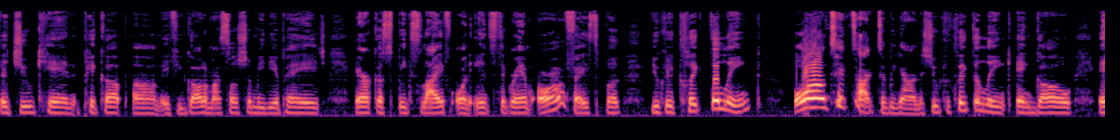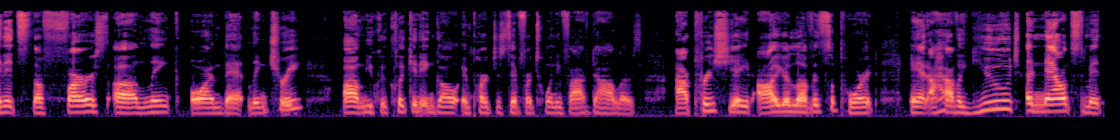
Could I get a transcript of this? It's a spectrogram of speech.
that you can pick up um, if you go to my social media page, Erika Speaks Life on Instagram or on Facebook. You can click the link or on TikTok, to be honest. You can click the link and go, and it's the first uh, link on that Linktree um, you could click it and go and purchase it for $25. I appreciate all your love and support. And I have a huge announcement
